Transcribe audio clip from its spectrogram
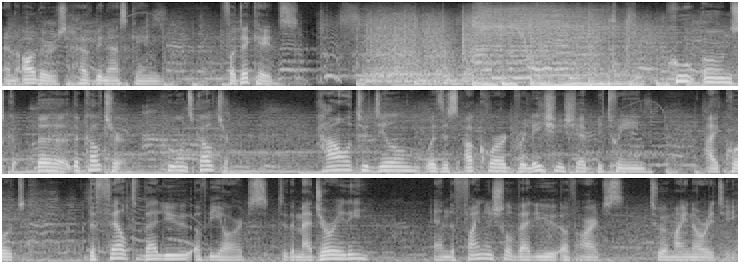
and others have been asking for decades. Who owns the, the culture? Who owns culture? How to deal with this awkward relationship between, I quote, the felt value of the arts to the majority and the financial value of arts to a minority.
